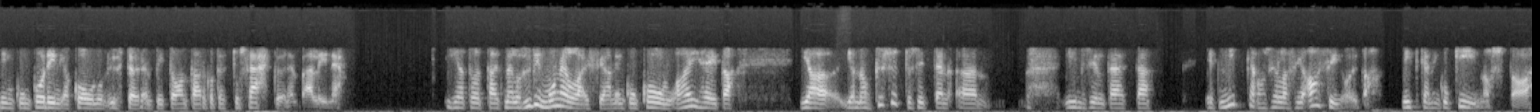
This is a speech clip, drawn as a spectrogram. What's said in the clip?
niin kuin kodin ja koulun yhteydenpitoon tarkoitettu sähköinen väline. Ja tuota, että meillä on hyvin monenlaisia niin kuin kouluaiheita, ja, ja me on kysytty sitten äh, ihmisiltä, että, että mitkä on sellaisia asioita, mitkä niin kuin kiinnostaa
